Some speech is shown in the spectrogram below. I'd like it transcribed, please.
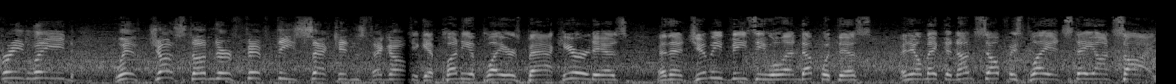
3 lead with just under 50 seconds to go. You get plenty of players back. Here it is. And then Jimmy Vesey will end up with this, and he'll make an unselfish play and stay on side.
